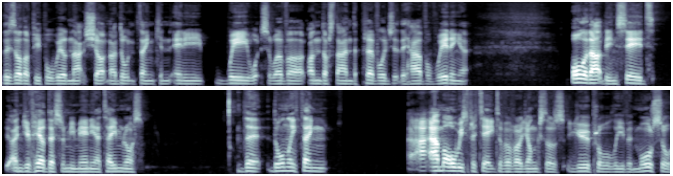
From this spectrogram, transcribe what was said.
there's other people wearing that shirt, and I don't think in any way whatsoever understand the privilege that they have of wearing it. All of that being said, and you've heard this from me many a time, Ross the the only thing I, am always protective of our youngsters. You probably even more so,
